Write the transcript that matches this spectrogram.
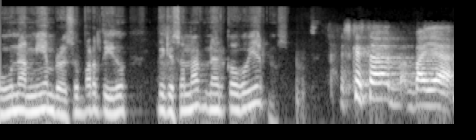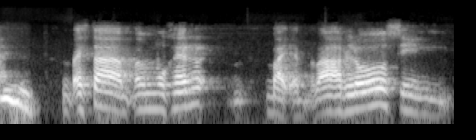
una miembro de su partido de que son narcogobiernos. Es que está, vaya, esta mujer vaya, habló sin,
